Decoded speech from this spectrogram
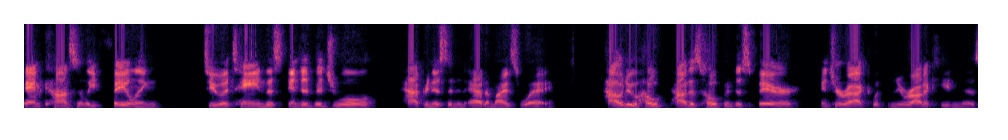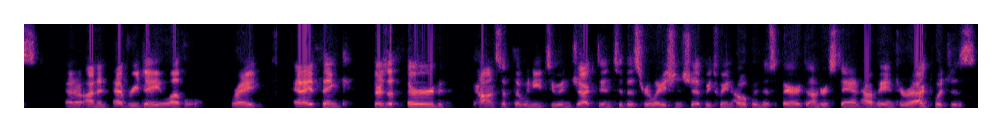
and constantly failing to attain this individual happiness in an atomized way. How do hope how does hope and despair interact with the neurotic hedonist on an everyday level, right? And I think there's a third concept that we need to inject into this relationship between hope and despair to understand how they interact, which is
